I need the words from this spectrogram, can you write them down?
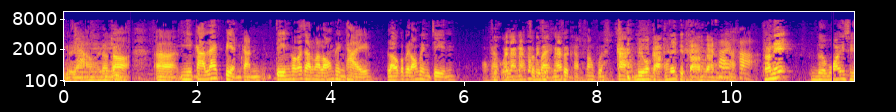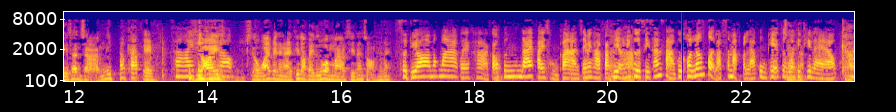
อยู่แล้ว อืม แล้วก็เอ่อมีการแลกเปลี่ยนกันจีนเขาก็จะมาร้องเพลงไทย เราก็ไปร้องเพลงจีนอ๋อฝึกไว้แล้วนะต้องไปฝึกนะฝึกครับต้องฝึก อะมีโอกาสคงได้ติดตามกัน ใช่ค่ะท่านี้ The Voice ซีซั่นสามนี่ปั๊บๆเองใช่ปีจอยที่แล้ว The Voice เป็นยังไงที่เราไปร่วมมาซีซั่นสองใช่ไหม สุดยอดมาก ๆ เลยค่ะ ก็เพิ่งได้ไปสงกรานต์ใช่ไหมคะแป๊บเดียวนี่คือซีซั่นสามคือเขาเริ่มเปิดรับสมัครกันแล้วกรุงเทพคือเมื่ออาทิตย์ที่แล้ว ใช่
